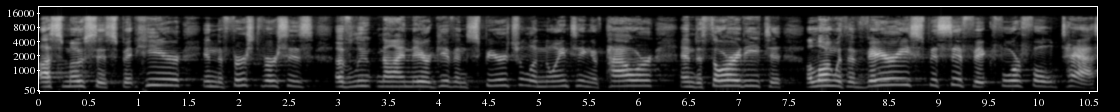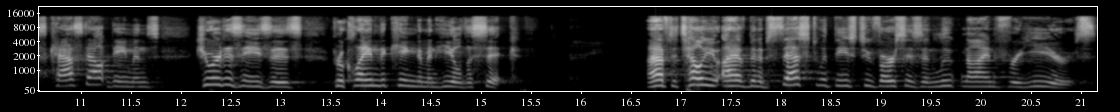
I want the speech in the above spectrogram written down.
osmosis, but here in the first verses of Luke 9, they are given spiritual anointing of power and authority to, along with a very specific fourfold task cast out demons, cure diseases, proclaim the kingdom, and heal the sick. I have to tell you, I have been obsessed with these two verses in Luke 9 for years.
